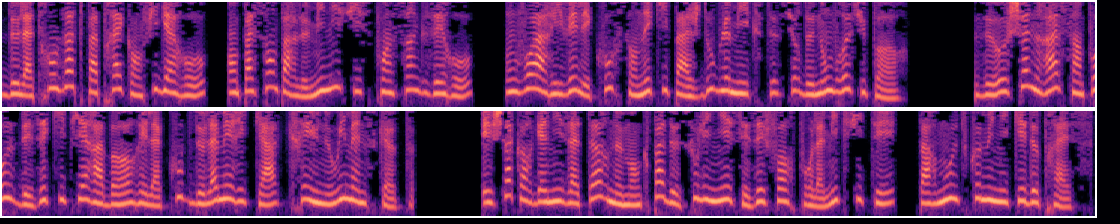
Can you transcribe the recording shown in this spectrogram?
De la Transat Paprec en Figaro, en passant par le Mini 6.50, on voit arriver les courses en équipage double mixte sur de nombreux supports. The Ocean Race impose des équipières à bord et la Coupe de l'America crée une Women's Cup. Et chaque organisateur ne manque pas de souligner ses efforts pour la mixité, par moult communiqués de presse.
